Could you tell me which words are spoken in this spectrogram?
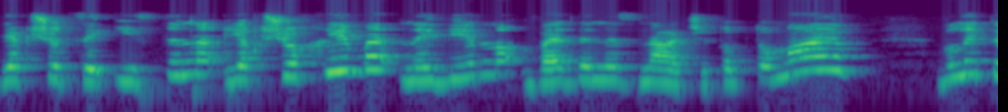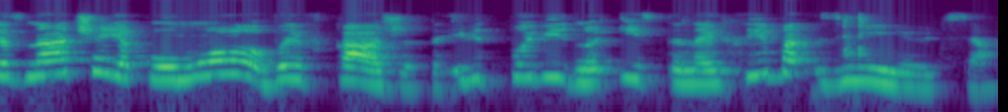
якщо це істина, якщо хиба, невірно введене значення. Тобто має велике значення, яку умову ви вкажете. І, відповідно, істина і хиба змінюються.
